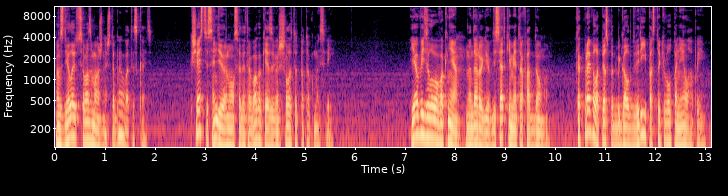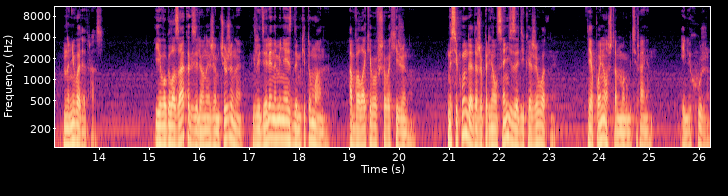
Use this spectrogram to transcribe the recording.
он сделает все возможное, чтобы его отыскать. К счастью, Сэнди вернулся до того, как я завершил этот поток мыслей. Я увидел его в окне, на дороге, в десятке метров от дома, как правило, пес подбегал к двери и постукивал по ней лапой, но не в этот раз. Его глаза, как зеленые жемчужины, глядели на меня из дымки тумана, обволакивавшего хижину. На секунду я даже принял Сэнди за дикое животное. Я понял, что он мог быть ранен. Или хуже.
